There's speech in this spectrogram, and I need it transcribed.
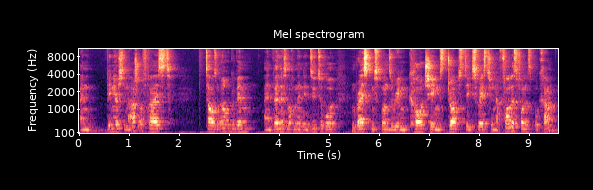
ein, wenn ihr euch den Arsch aufreißt, 1000 Euro gewinnen. Ein Wellness-Wochenende in Südtirol, ein Rice Cream Sponsoring, Coachings, Dropsticks, Waste Trainer, volles, volles Programm.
